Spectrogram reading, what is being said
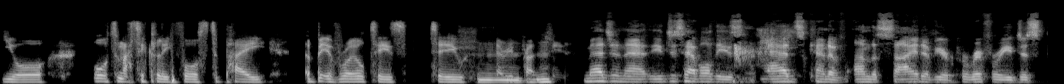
you're automatically forced to pay a bit of royalties to Terry mhm. Pratchett. Imagine that you just have all these ads kind of on the side of your periphery, just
